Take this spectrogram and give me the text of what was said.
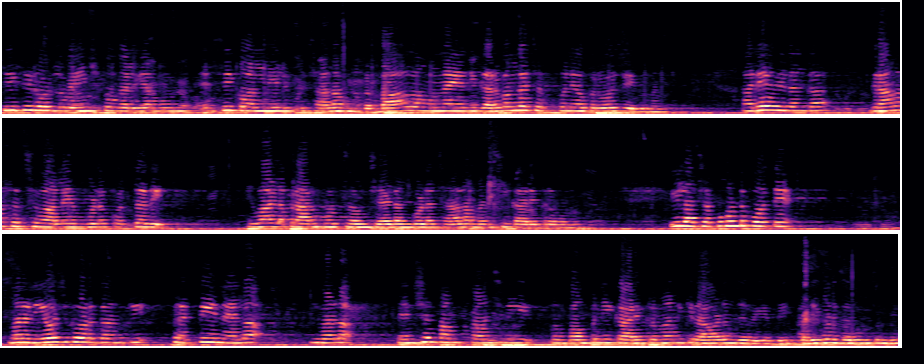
సీసీ రోడ్లు వేయించుకోగలిగాము. ఎస్సీ కాలనీలు ఇప్పుడు చాలా బాగా ఉన్నాయని గర్వంగా చెప్పుకునే ఒక రోజు ఇది మనకి. అదేవిధంగా గ్రామ సచివాలయం కూడా కొత్తది. ఇవాళ ప్రారంభోత్సవం చేయడం కూడా చాలా మంచి కార్యక్రమం. ఇలా చెప్పుకుంటూ పోతే మన నియోజకవర్గానికి ప్రతి నెల ఇవాళ పెన్షన్ పంప్ పంపిణీ పంపిణీ కార్యక్రమానికి రావడం జరిగింది. అది కూడా జరుగుతుంది.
